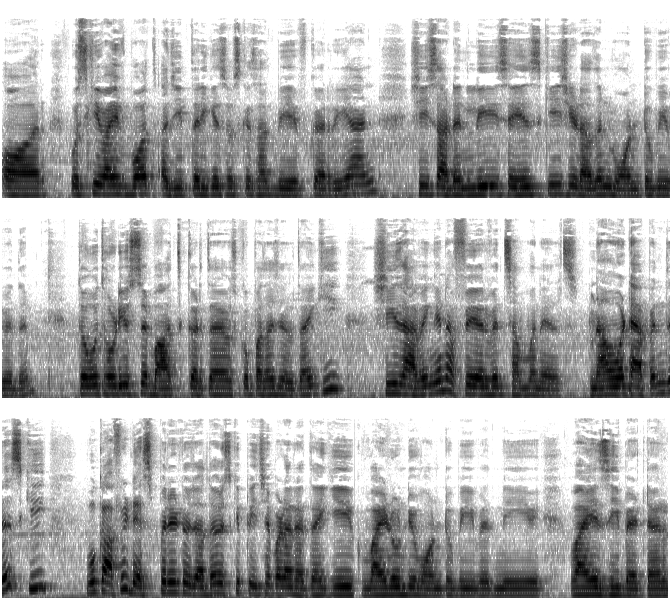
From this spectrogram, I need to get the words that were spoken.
or uski wife wife बहुत अजीब तरीके से उसके साथ बिहेव कर रही है एंड शी सडनली सेज कि she doesn't want to be with him तो वो थोड़ी उससे बात करता है, उसको पता चलता है कि she is having an affair with someone else now what happens is कि वो काफ़ी डेस्परेट हो जाता है उसके पीछे पड़ा रहता है कि why don't you want to be with me why is he better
